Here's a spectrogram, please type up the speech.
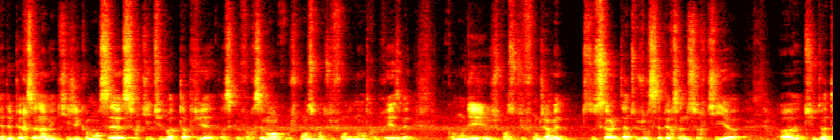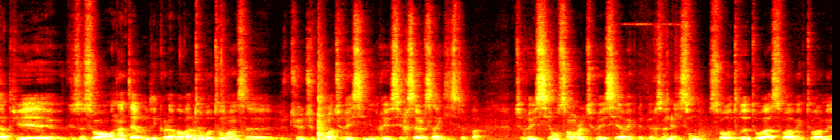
Il y a des personnes avec qui j'ai commencé, sur qui tu dois t'appuyer. Parce que forcément, je pense, mm. quand tu fondes une entreprise, ben, comme on dit, je pense que tu fondes jamais tout seul. Tu as toujours ces personnes sur qui tu dois t'appuyer, que ce soit en interne ou des collaborateurs autour. Hein. tu, tu, pour moi, tu réussis, réussir seul, ça n'existe pas. Tu réussis ensemble, tu réussis avec les personnes qui sont soit autour de toi, soit avec toi. Mais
